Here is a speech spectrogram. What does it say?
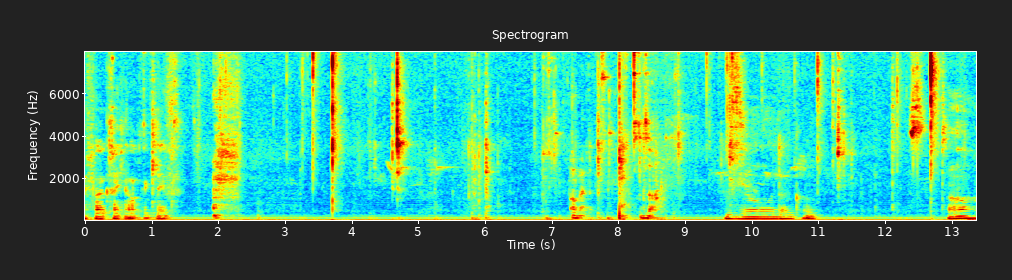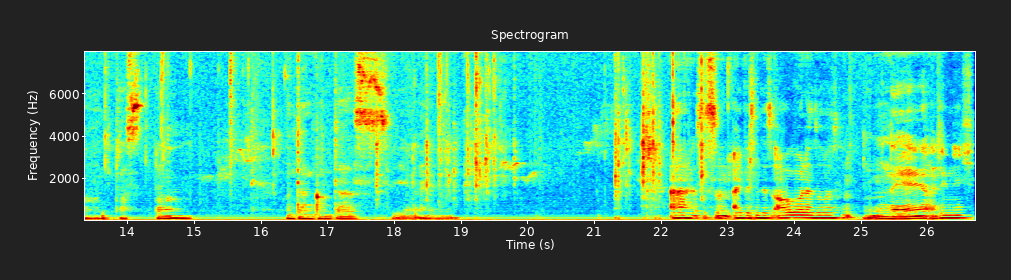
Erfolgreich aufgeklebt. Oh Gott. So. So, dann kommt das da und das da. Und dann kommt das hier. Ah, das ist so ein allwissendes Auge oder sowas. Hm? Nee, eigentlich nicht.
